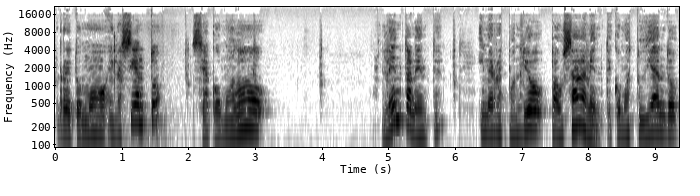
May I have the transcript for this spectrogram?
retomó el asiento, se acomodó lentamente y me respondió pausadamente, como estudiando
